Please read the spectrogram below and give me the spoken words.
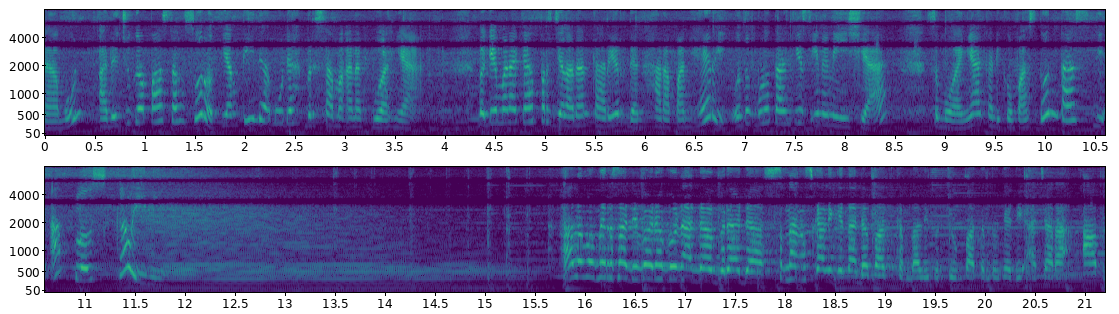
Namun, ada juga pasang surut yang tidak mudah bersama anak buahnya. Bagaimanakah perjalanan karir dan harapan Harry untuk bulu tangkis Indonesia? Semuanya akan dikupas tuntas di Up Close kali ini. Pemirsa di mana pun Anda berada, senang sekali kita dapat kembali berjumpa tentunya di acara Up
